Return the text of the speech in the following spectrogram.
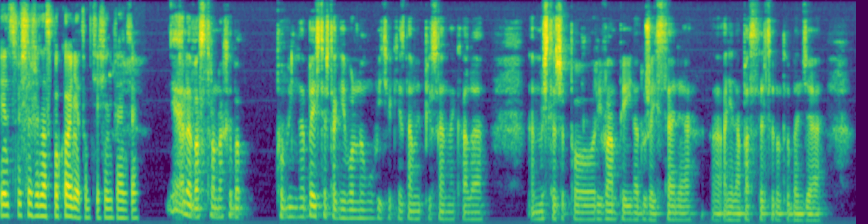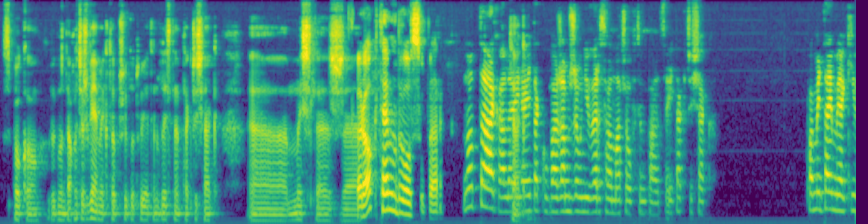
więc myślę, że na spokojnie top 10 będzie. Nie, lewa strona chyba powinna być, też tak nie wolno mówić, jak nie znamy piosenek, ale myślę, że po revampie i na dużej scenie, a nie na pastelce, no to będzie spoko wygląda. Chociaż wiemy, kto przygotuje ten występ, tak czy siak. E, myślę, że... Rok temu było super. No tak, ale Tak. ja i tak uważam, że Universal maczał w tym palce, i tak czy siak. Pamiętajmy, jaki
